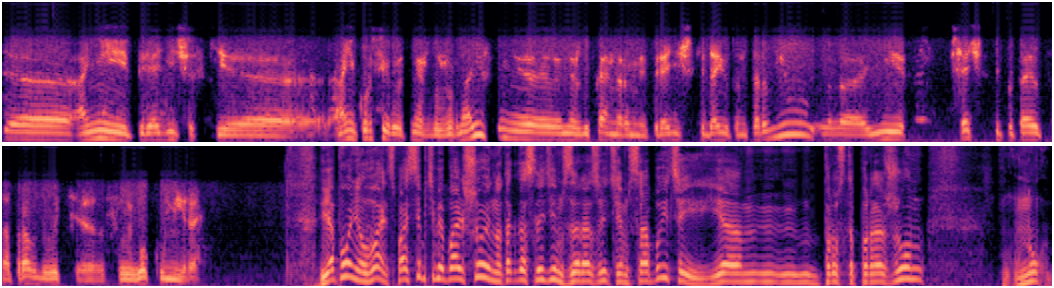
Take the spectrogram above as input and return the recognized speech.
Э, они периодически, э, они курсируют между журналистами, между камерами, периодически дают интервью и всячески пытаются оправдывать своего кумира. Я понял, Вань, спасибо тебе большое, но тогда следим за развитием событий. Я просто поражен ну,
